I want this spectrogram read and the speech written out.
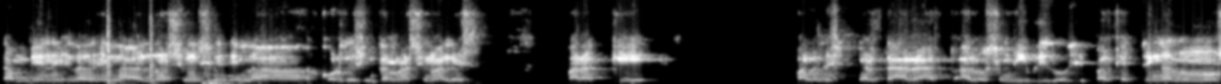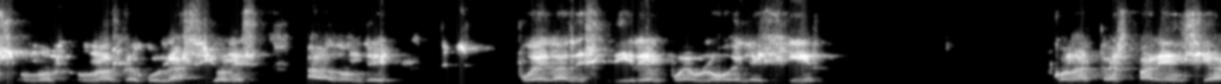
también en, la, en las naciones, en las Cortes internacionales, para que para despertar a, a, los individuos y para que tengan unos, unos, unas regulaciones a donde pueda decidir el pueblo elegir con la transparencia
